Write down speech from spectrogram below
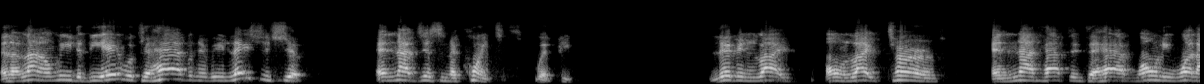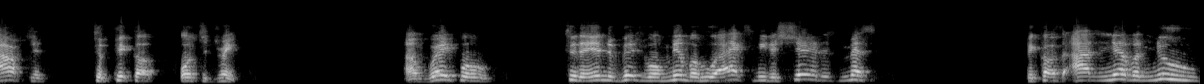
and allowing me to be able to have a relationship and not just an acquaintance with people. Living life on life terms and not having to have only one option to pick up or to drink. I'm grateful to the individual member who asked me to share this message because I never knew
